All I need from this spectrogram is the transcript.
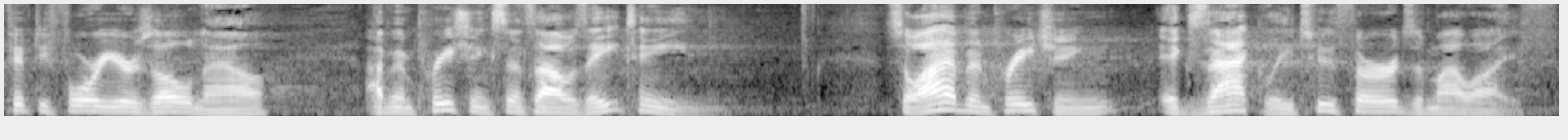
54 years old now, I've been preaching since I was 18. So I have been preaching exactly two thirds of my life.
